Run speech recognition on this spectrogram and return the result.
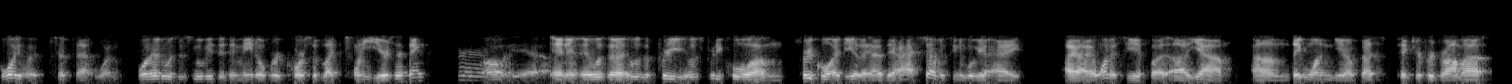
Boyhood took that one. Boyhood was this movie that they made over a course of like 20 years, I think. Oh yeah. And it, it was a it was a pretty it was pretty cool um pretty cool idea they had there. I still haven't seen the movie. I I, I want to see it, but uh yeah, um they won you know best picture for drama.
